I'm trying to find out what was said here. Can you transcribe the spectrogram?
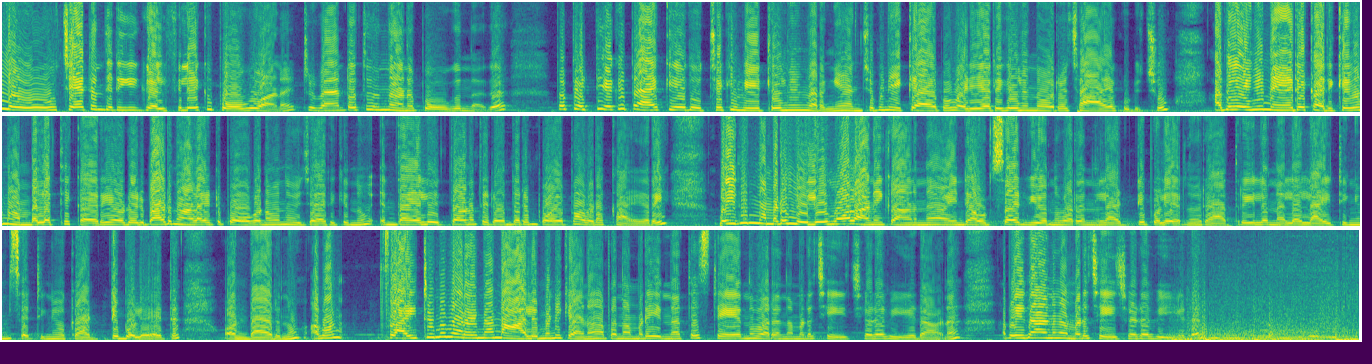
Hello ചേട്ടൻ തിരികെ ഗൾഫിലേക്ക് പോകുവാണ്. ട്രിവാൻഡ്രത്ത് നിന്നാണ് പോകുന്നത്. അപ്പൊ പെട്ടിയൊക്കെ പാക്ക് ചെയ്ത് ഉച്ചയ്ക്ക് വീട്ടിൽ നിന്ന് ഇറങ്ങി അഞ്ചു മണിയൊക്കെ ആയപ്പോൾ വഴിയരികിൽ നിന്ന് ഓരോ ചായ കുടിച്ചു. അത് കഴിഞ്ഞ് നേരെ കരിക്കകം അമ്പലത്തിൽ കയറി അവിടെ ഒരുപാട് നാളായിട്ട് പോകണമെന്ന് വിചാരിക്കുന്നു. എന്തായാലും ഇത്തവണ തിരുവനന്തപുരം പോയപ്പോൾ അവിടെ കയറി. അപ്പൊ ഇത് നമ്മുടെ ലുലു മോൾ ആണ് ഈ കാണുന്നത് അതിന്റെ ഔട്ട്സൈഡ് വ്യൂ എന്ന് പറയുന്നത് നല്ല അടിപൊളിയായിരുന്നു. രാത്രിയിൽ നല്ല ലൈറ്റിങ്ങും സെറ്റിങ്ങും ഒക്കെ അടിപൊളിയായിട്ട് ഉണ്ടായിരുന്നു. അപ്പം ഫ്ലൈറ്റ് എന്ന് പറയുന്നത് നാല് മണിക്കാണ്. അപ്പൊ നമ്മുടെ ഇന്നത്തെ സ്റ്റേ എന്ന് പറയുന്നത് നമ്മുടെ ചേച്ചിയുടെ വീടാണ്. അപ്പൊ ഇതാണ് നമ്മുടെ ചേച്ചിയുടെ വീട്. അപ്പോൾ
